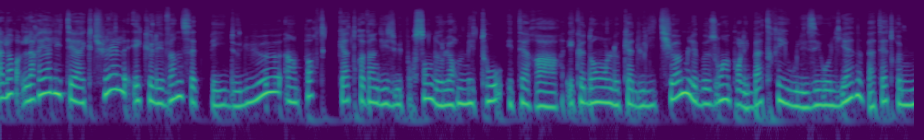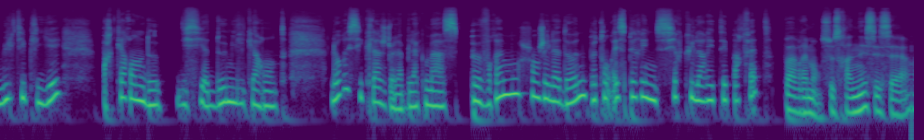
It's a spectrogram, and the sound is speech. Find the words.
Alors, la réalité actuelle est que les 27 pays de l'UE importent 98% de leurs métaux terres rares et que dans le cas du lithium, les besoins pour les batteries ou les éoliennes va être multipliés par 42 d'ici à 2040. Le recyclage de la black mass peut vraiment changer la donne? Peut-on espérer une circularité parfaite? Pas vraiment. Ce sera nécessaire,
